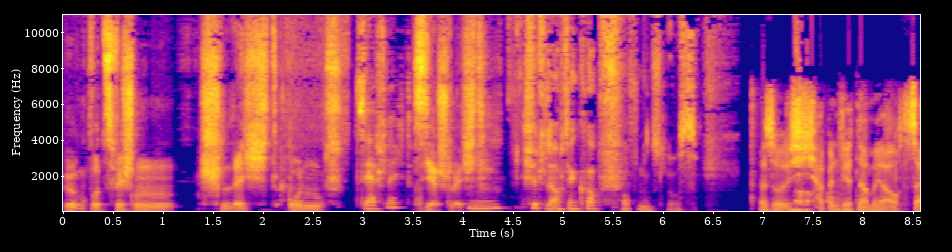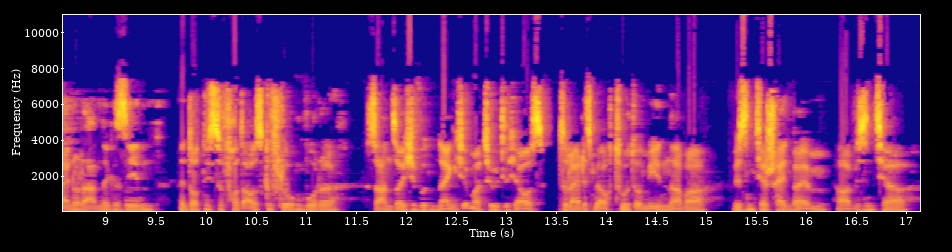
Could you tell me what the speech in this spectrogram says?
Irgendwo zwischen schlecht und Sehr schlecht. sehr schlecht. Hm, Ich schüttel auch den Kopf. Hoffnungslos. Also ich habe in Vietnam ja auch das ein oder andere gesehen. Wenn dort nicht sofort ausgeflogen wurde, sahen solche Wunden eigentlich immer tödlich aus. So leid es mir auch tut um ihn, aber wir sind ja scheinbar im, ja, wir sind ja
